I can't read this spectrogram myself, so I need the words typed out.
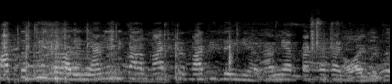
সাপ তো বুঝতে পারিনি। আমি জানি কাঠটা কাটিতে ইয়ে হবে আমি আর কাঠটা কাটি আওয়াজ করছে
